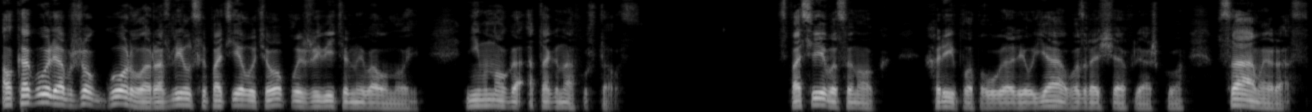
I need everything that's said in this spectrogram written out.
Алкоголь обжег горло, разлился по телу теплой живительной волной, немного отогнав усталость. — Спасибо, сынок, — хрипло поблагодарил я, возвращая фляжку. — В самый раз.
